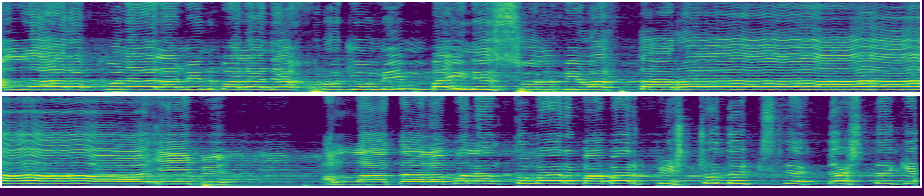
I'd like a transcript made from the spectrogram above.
আল্লাহ রাব্বুল আলামিন বলেন ইখরুজু মিন বাইনিস সুলবি আল্লাহ তাআলা বলেন, তোমার বাবার পৃষ্ঠ দেশ- দেশ থেকে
